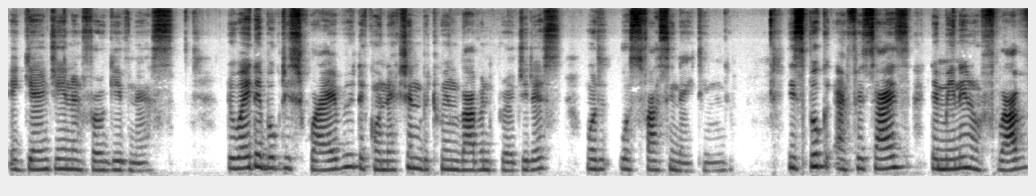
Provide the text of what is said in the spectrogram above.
engaging, and forgiveness. The way the book described the connection between love and prejudice was, was fascinating. This book emphasized the meaning of love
